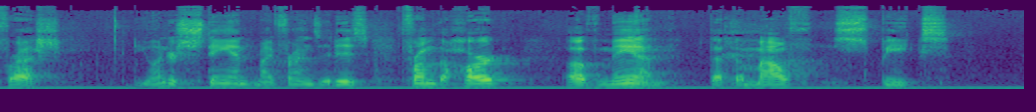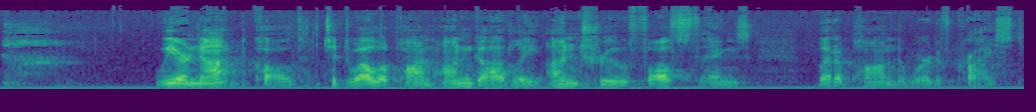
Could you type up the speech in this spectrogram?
fresh. Do you understand, my friends? It is from the heart of man that the mouth speaks. We are not called to dwell upon ungodly, untrue, false things, but upon the word of Christ.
